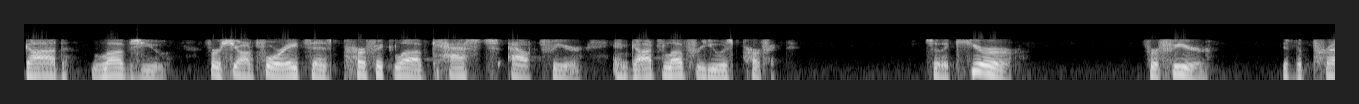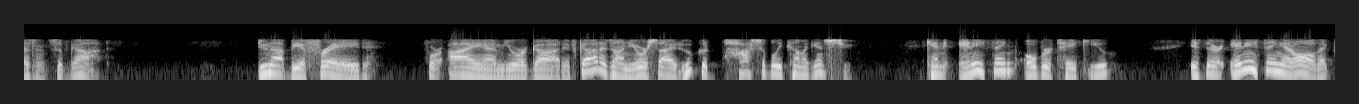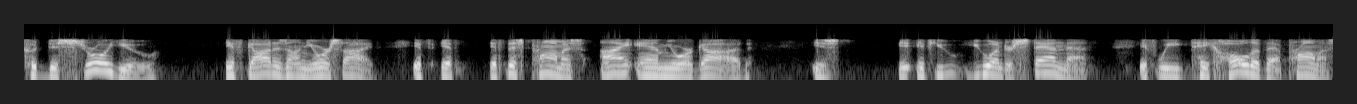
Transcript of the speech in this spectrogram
God loves you. 1 John 4 8 says, Perfect love casts out fear, and God's love for you is perfect. So the cure for fear is the presence of God. Do not be afraid, for I am your God. If God is on your side, who could possibly come against you? Can anything overtake you? Is there anything at all that could destroy you if God is on your side? If if if this promise, I am your God, is if you you understand that, if we take hold of that promise,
